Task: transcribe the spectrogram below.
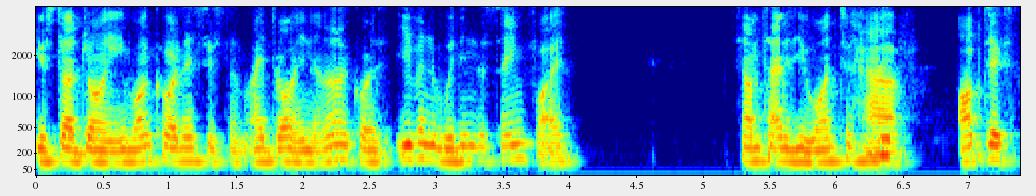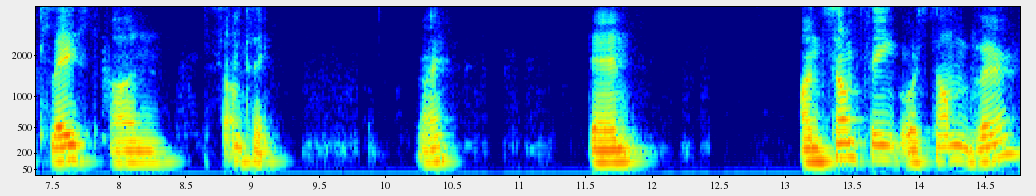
you start drawing in one coordinate system, I draw in another coordinate, even within the same file. Sometimes you want to have objects placed on something, right? Then on something or somewhere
